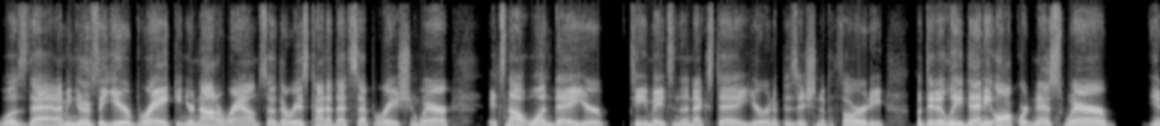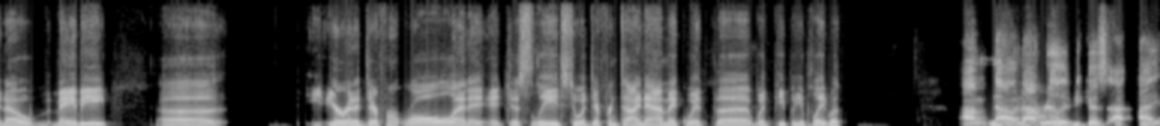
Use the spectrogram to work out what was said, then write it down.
was that. I mean there's a year break and you're not around so there is kind of that separation where it's not one day your teammates and the next day you're in a position of authority. But did it lead to any awkwardness where you know maybe uh you're in a different role and it, it just leads to a different dynamic with uh with people you played with? Um, no, not really, because I, I,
